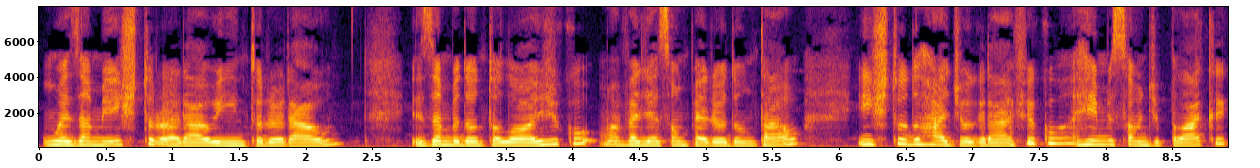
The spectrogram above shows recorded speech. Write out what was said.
um exame extraoral e intraoral, exame odontológico, uma avaliação periodontal e estudo radiográfico, remissão de placa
